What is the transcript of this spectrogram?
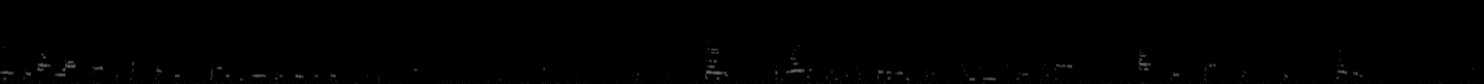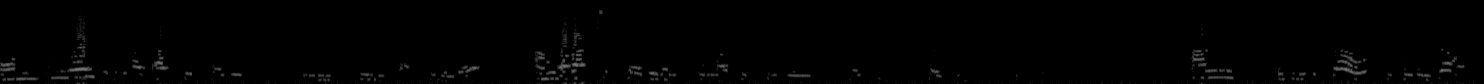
Um, we know that we have access to this in the data, and we have access to evidence from like a degree of And if you yourself, you can do that,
